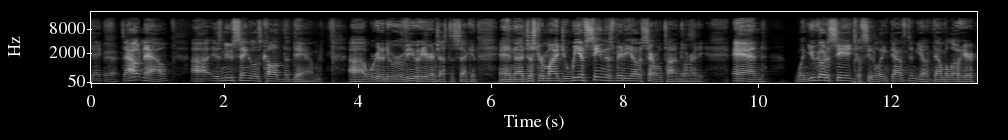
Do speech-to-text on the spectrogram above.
Okay. It's out now. Uh, his new single is called The Damned. Uh, we're going to do a review here in just a second. And uh, just to remind you, we have seen this video several times already. And when you go to see it, you'll see the link down, you know, down below here.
